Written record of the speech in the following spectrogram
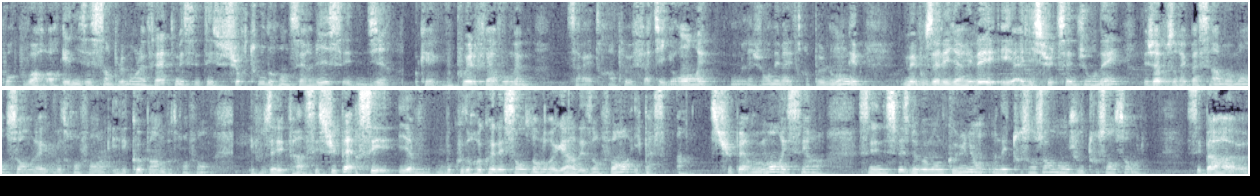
pour pouvoir organiser simplement la fête, mais c'était surtout de rendre service et de dire, ok, vous pouvez le faire vous-même. Ça va être un peu fatigant et la journée va être un peu longue, mais vous allez y arriver. Et à l'issue de cette journée, déjà vous aurez passé un moment ensemble avec votre enfant et les copains de votre enfant, et vous allez, enfin c'est super. C'est, il y a beaucoup de reconnaissance dans le regard des enfants. Ils passent un super moment et c'est un, c'est une espèce de moment de communion. On est tous ensemble, on joue tous ensemble. C'est pas euh,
